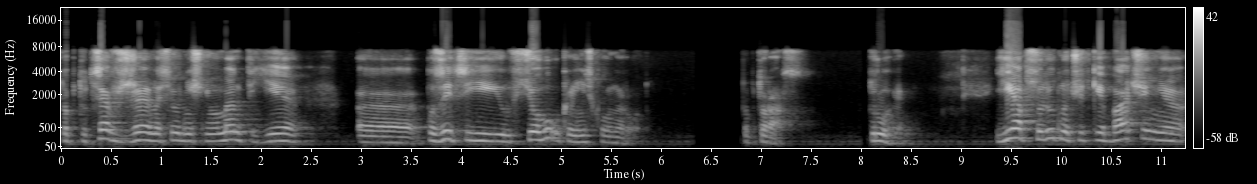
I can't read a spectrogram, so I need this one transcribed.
Тобто, це вже на сьогоднішній момент є е, позицією всього українського народу. Тобто, раз. Друге, є абсолютно чітке бачення,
